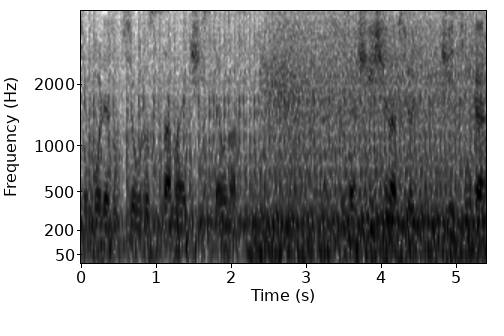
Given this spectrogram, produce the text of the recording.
Тем более тут все уже самое чистое у нас. Все зачищено, все чистенько.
